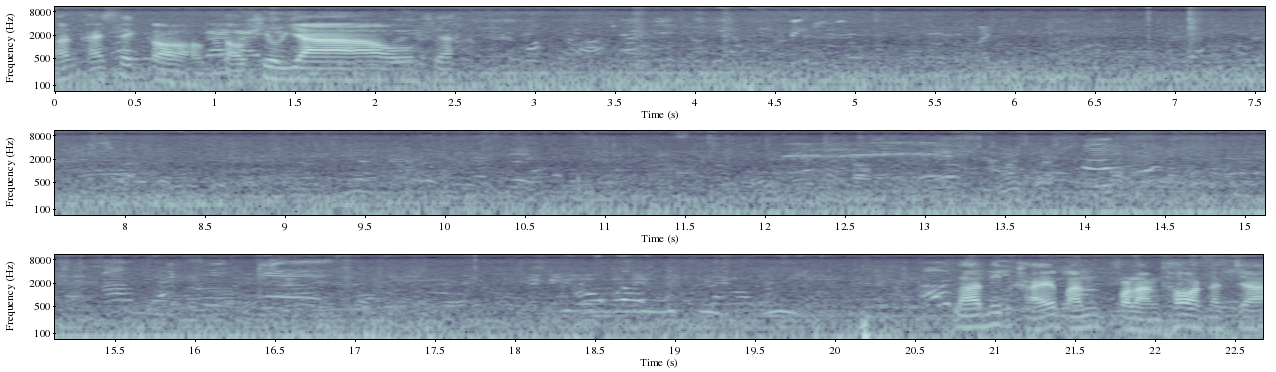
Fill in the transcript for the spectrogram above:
ร้านขายไส้กรอกต่อคิวยาวใช่ ร้านนี้ขายมันฝรั่งทอดนะจ๊ะ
